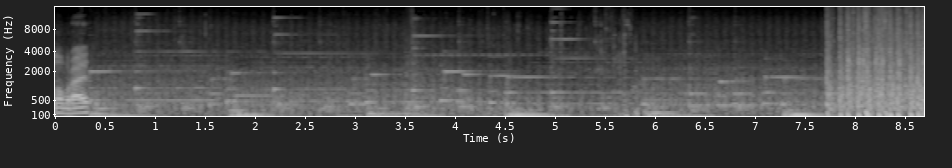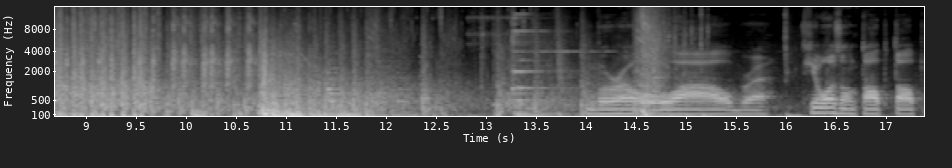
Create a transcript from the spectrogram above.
Hello, Bright. Bro, wow, bro. He was on top, top.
